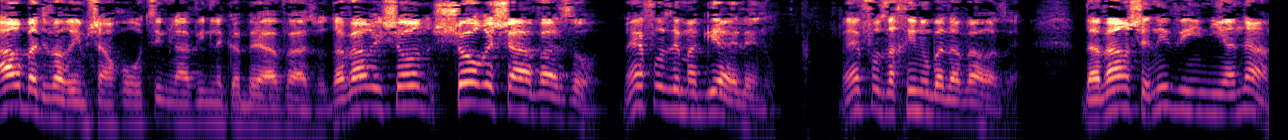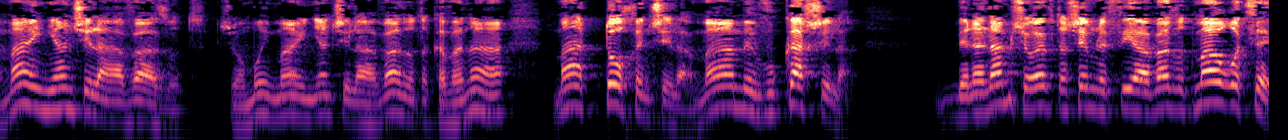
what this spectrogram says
ארבע דברים שאנחנו רוצים להבין לגבי האהבה הזו. דבר ראשון, שורש האהבה הזו. מאיפה זה מגיע אלינו? מאיפה זכינו בדבר הזה? דבר שני ועניינה, מה העניין של האהבה הזאת? כשאומרים מה העניין של האהבה הזאת, הכוונה, מה התוכן שלה, מה המבוקש שלה. בן אדם שאוהב את השם לפי האהבה הזאת, מה הוא רוצה?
